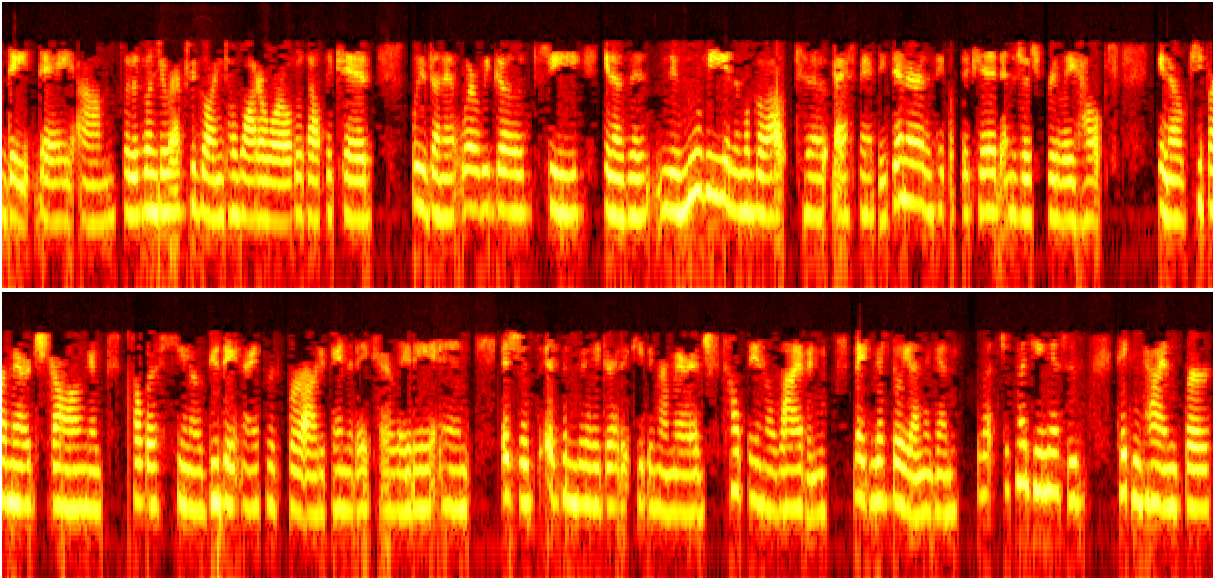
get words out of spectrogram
date day. Um, so this ones we're actually going to Waterworld without the kid. We've done it where we go see, you know, the new movie, and then we'll go out to nice fancy dinner and pick up the kid, and it just really helped you know, keep our marriage strong and help us, you know, do date nights with we're already paying the daycare lady and it's just it's been really great at keeping our marriage healthy and alive and making us feel young again. So that's just my genius is taking time for,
